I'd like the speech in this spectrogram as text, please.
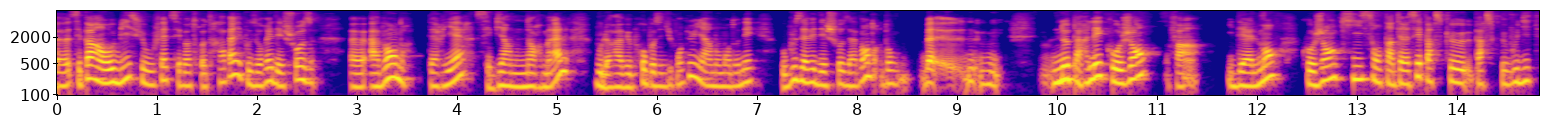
heu, c'est pas un hobby ce que vous faites, c'est votre travail. Vous aurez des choses, à vendre derrière, c'est bien normal. Vous leur avez proposé du contenu, il y a un moment donné où vous avez des choses à vendre donc bah, ne parlez qu'aux gens, enfin idéalement, qu'aux gens qui sont intéressés par ce que par ce que vous dites.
